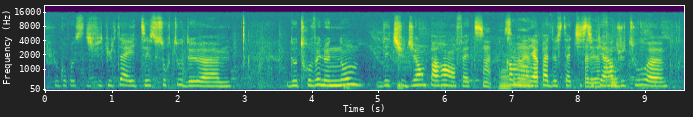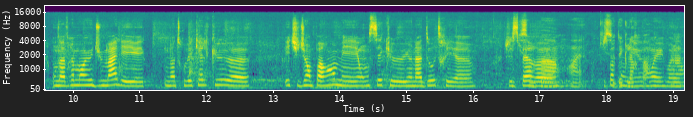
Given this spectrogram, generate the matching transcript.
plus grosse difficulté a été surtout de, euh, de trouver le nombre d'étudiants par an, en fait. Ouais, Comme il n'y a pas de statistiques, Pas rien du tout, euh, on a vraiment eu du mal et on a trouvé quelques euh, étudiants par an, mais on sait qu'il y en a d'autres et euh, j'espère... euh, ouais, qui se déclarent est- pas. ouais, voilà.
